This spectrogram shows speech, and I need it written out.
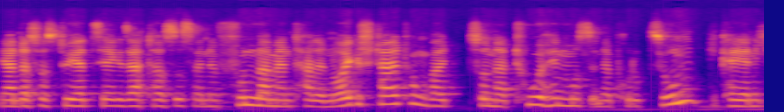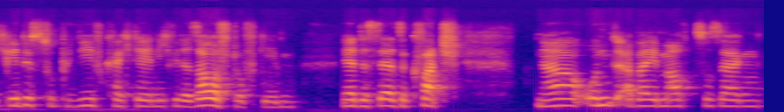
Ja, das, was du jetzt hier gesagt hast, ist eine fundamentale Neugestaltung, weil zur Natur hin muss in der Produktion, die kann ja nicht redistributiv, kann ich dir ja nicht wieder Sauerstoff geben. Ja, das ist also Quatsch. Ja, und aber eben auch zu sagen,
